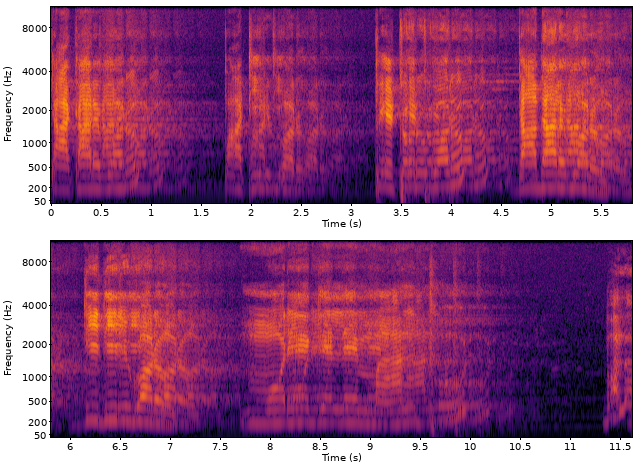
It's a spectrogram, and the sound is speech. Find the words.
টাকার গরম পাটির গরম পেটর গরম দাদার গরম দিদির গরম মরে গেলে মাল ফুট বলো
